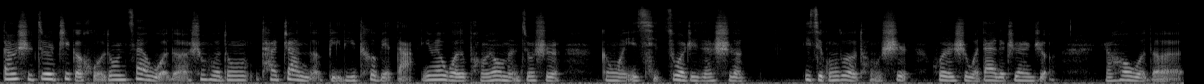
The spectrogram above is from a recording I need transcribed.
当时就是这个活动在我的生活中，它占的比例特别大，因为我的朋友们就是跟我一起做这件事的、一起工作的同事，或者是我带的志愿者，然后我的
